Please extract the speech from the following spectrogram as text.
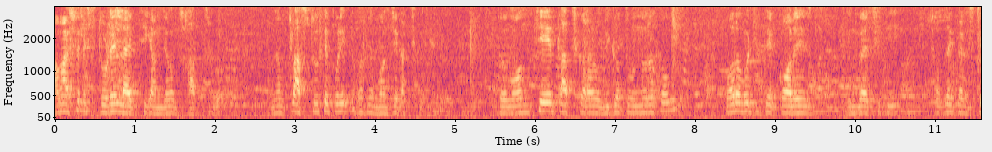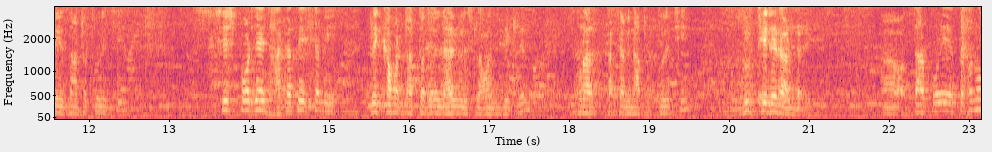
আমার আসলে স্টুডেন্ট লাইফ থেকে আমি যখন ছাত্র যখন ক্লাস টুতে পড়ি তখন আমি মঞ্চে কাজ করি। তো মঞ্চের কাজ করার অভিজ্ঞতা অন্যরকম। পরবর্তীতে কলেজ ইউনিভার্সিটি সব জায়গায় আমি স্টেজ নাটক করেছি। শেষ পর্যায়ে ঢাকাতে এসে আমি প্রেক্ষাপট নাট্য দলে হাবিবুল ইসলাম আমি দেখলেন। ওনার কাছে আমি নাটক করেছি গ্রুপ ছেডের আন্ডারে তারপরে তখনও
